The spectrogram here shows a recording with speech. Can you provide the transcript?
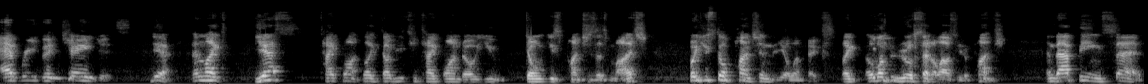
everything changes. Yeah. And like, yes, Taekwondo like WT Taekwondo, you don't use punches as much, but you still punch in the Olympics. Like Olympic rule set allows you to punch. And that being said,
